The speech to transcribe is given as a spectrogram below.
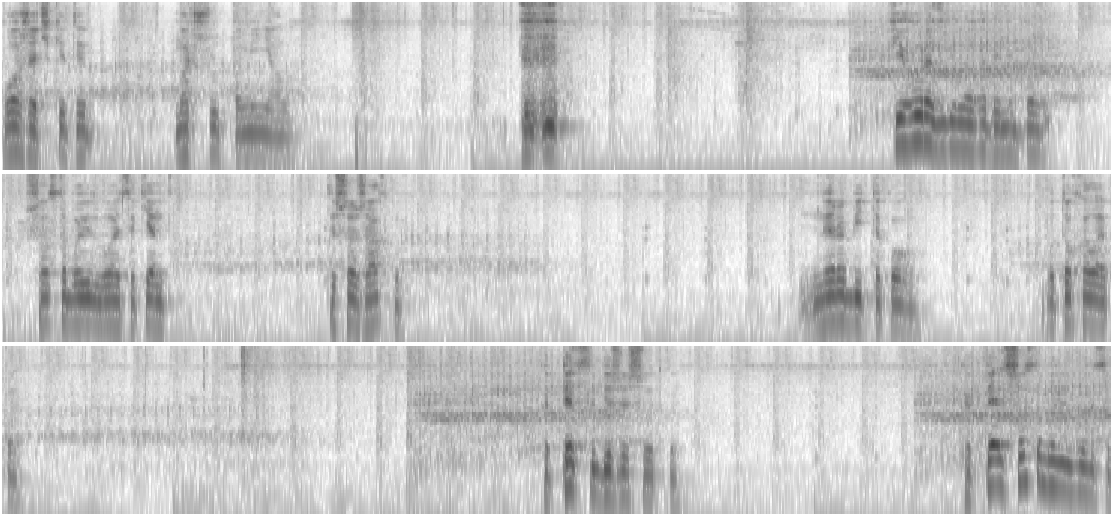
Божечки, ти маршрут поміняла. Фігура з'їла години, боже. Що з тобою відбувається, Кент? Ти що, жахнув? Не робіть такого. Бо то халепа. Капець ти біжиш швидко. Капець, що з тобою відбувається?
